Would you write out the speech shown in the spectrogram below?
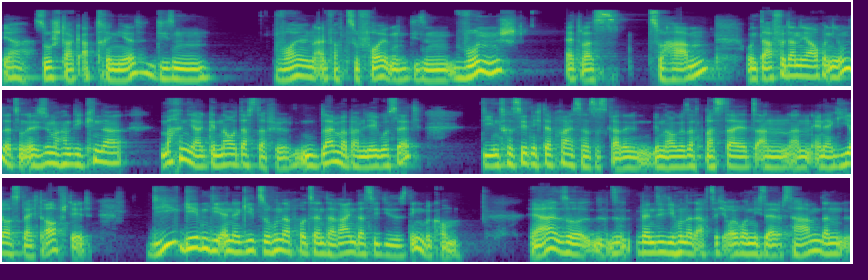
ja so stark abtrainiert, diesem Wollen einfach zu folgen, diesem Wunsch, etwas zu haben und dafür dann ja auch in die Umsetzung. Also machen die Kinder machen ja genau das dafür. Bleiben wir beim Lego-Set. Die interessiert nicht der Preis, das ist gerade genau gesagt, was da jetzt an, an Energieausgleich draufsteht. Die geben die Energie zu 100 Prozent da rein, dass sie dieses Ding bekommen. Ja, also wenn Sie die 180 Euro nicht selbst haben, dann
